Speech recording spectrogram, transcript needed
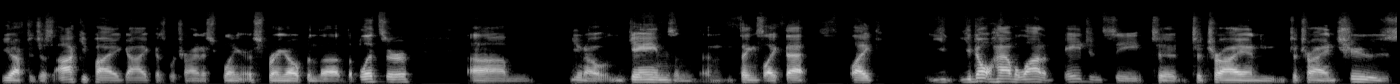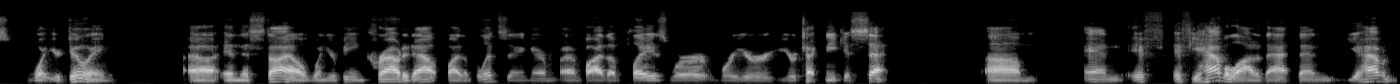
you have to just occupy a guy because we're trying to spring spring open the the blitzer um you know games and, and things like that. Like you, you don't have a lot of agency to to try and to try and choose what you're doing uh, in this style when you're being crowded out by the blitzing or uh, by the plays where where your your technique is set. Um, and if if you have a lot of that, then you haven't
